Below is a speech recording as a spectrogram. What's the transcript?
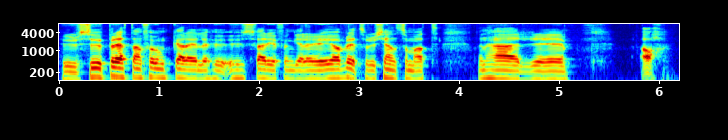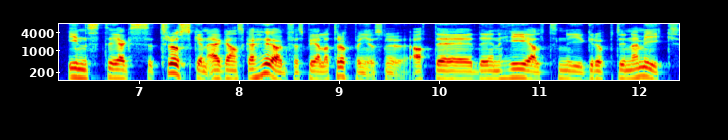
hur superettan funkar eller hur, hur, Sverige fungerar i övrigt. Så det känns som att den här eh, ja, instegströskeln är ganska hög för spelartruppen just nu. Att det, det, är en helt ny gruppdynamik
